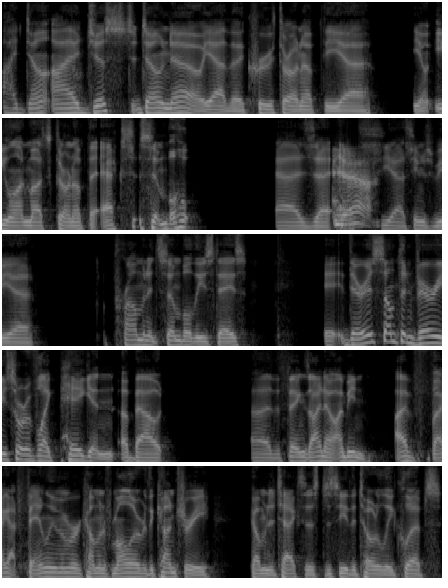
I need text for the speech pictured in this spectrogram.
I don't. I just don't know. Yeah, the crew throwing up the uh, you know Elon Musk throwing up the X symbol as uh, yeah. X, yeah seems to be a prominent symbol these days. It, there is something very sort of like pagan about uh, the things I know. I mean, I've I got family member coming from all over the country coming to Texas to see the total eclipse.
